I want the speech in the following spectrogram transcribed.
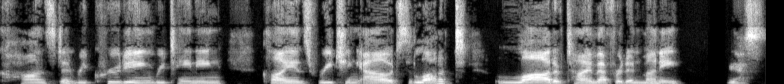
constant recruiting, retaining clients, reaching out. It's a lot of, t- lot of time, effort, and money Yes.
